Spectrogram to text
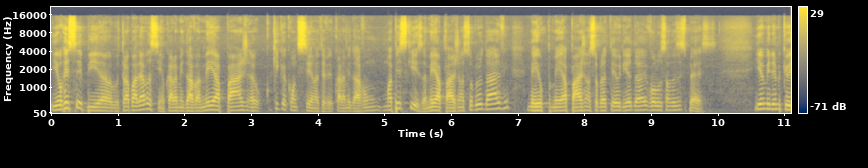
E eu recebia, eu trabalhava assim, o cara me dava meia página. O que, que acontecia na TV? O cara me dava uma pesquisa, meia página sobre o Darwin, meio, meia página sobre a teoria da evolução das espécies. E eu me lembro que eu,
